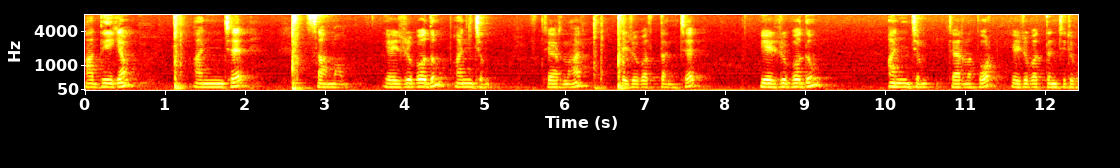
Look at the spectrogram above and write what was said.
അധികം അഞ്ച് സമം. എഴുപതും അഞ്ചും. ചേർന്നാൽ എഴുപത്തഞ്ച്. എഴുപതും അഞ്ചും ചേർന്നപ്പോൾ എഴുപത്തഞ്ച് രൂപ.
